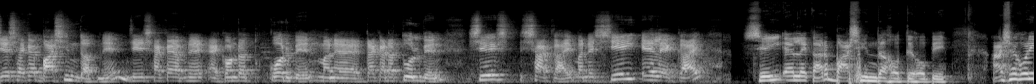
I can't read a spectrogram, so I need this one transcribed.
যে শাখায় বাসিন্দা আপনি, যে শাখায় আপনি অ্যাকাউন্টটা করবেন মানে টাকাটা তুলবেন, সেই শাখায় মানে সেই এলাকায় সেই এলাকার বাসিন্দা হতে হবে। আশা করি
